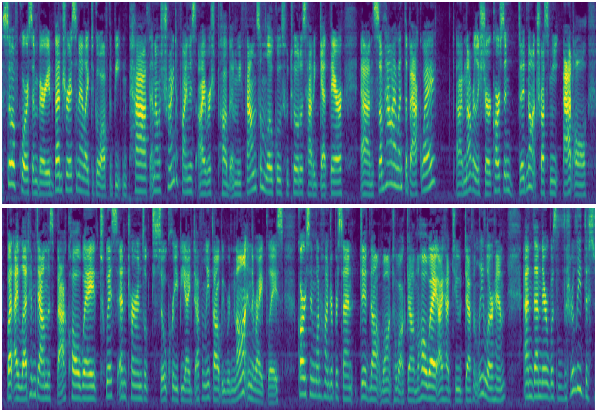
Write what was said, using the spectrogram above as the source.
So, of course, I'm very adventurous and I like to go off the beaten path. And I was trying to find this Irish pub, and we found some locals who told us how to get there. And somehow I went the back way. I'm not really sure. Carson did not trust me at all, but I led him down this back hallway. Twists and turns looked so creepy. I definitely thought we were not in the right place. Carson 100% did not want to walk down the hallway. I had to definitely lure him. And then there was literally this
